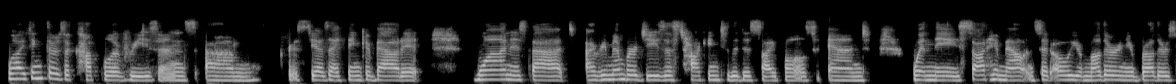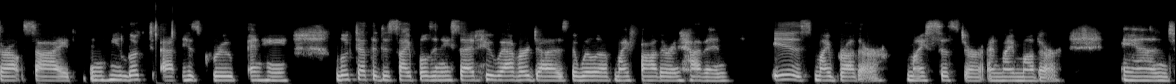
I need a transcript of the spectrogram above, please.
Well, I think there's a couple of reasons. Um, Christy, as I think about it. One is that I remember Jesus talking to the disciples, and when they sought him out and said, Oh, your mother and your brothers are outside, and he looked at his group and he looked at the disciples and he said, Whoever does the will of my Father in heaven is my brother, my sister, and my mother. And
